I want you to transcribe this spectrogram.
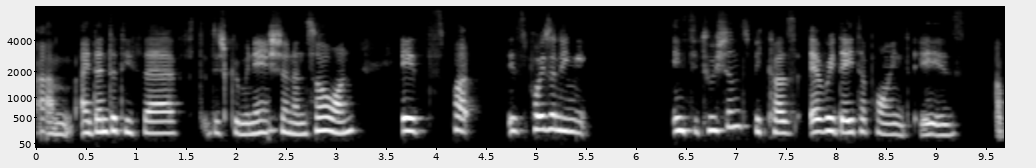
um, identity theft, discrimination, and so on. It's it's poisoning institutions because every data point is a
